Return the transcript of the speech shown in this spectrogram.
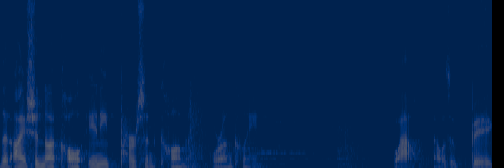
that I should not call any person common or unclean. Wow, that was a big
